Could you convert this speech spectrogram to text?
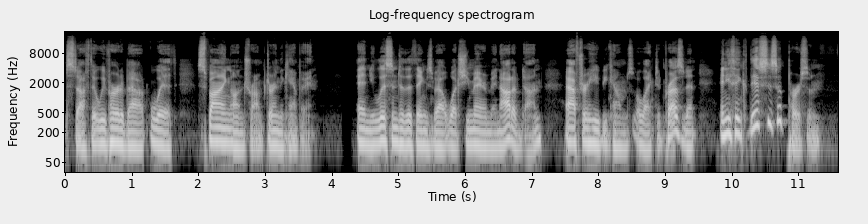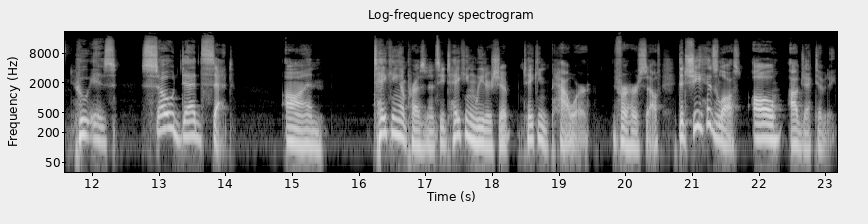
stuff that we've heard about with spying on Trump during the campaign. And you listen to the things about what she may or may not have done after he becomes elected president. And you think this is a person who is so dead set on taking a presidency, taking leadership, taking power for herself that she has lost all objectivity.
